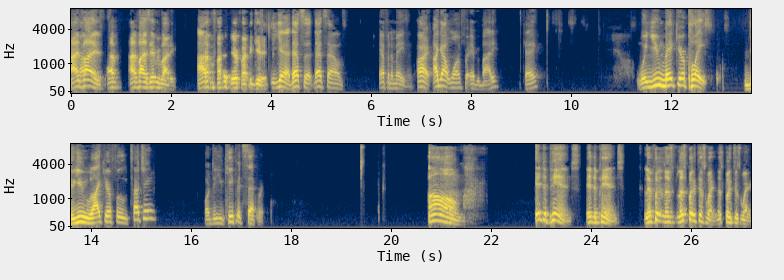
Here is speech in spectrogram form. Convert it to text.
I advise I, I advise everybody I I, advise everybody to get it yeah, that's a that sounds effing amazing. All right, I got one for everybody. Okay. When you make your plate, do you like your food touching or do you keep it separate? Um, it depends. It depends. Let's put it. Let's let's put it this way. Let's put it this way.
